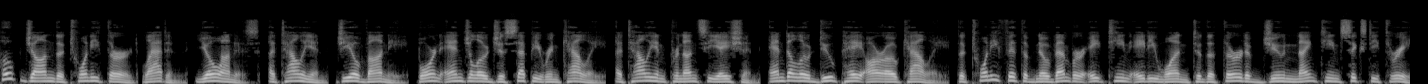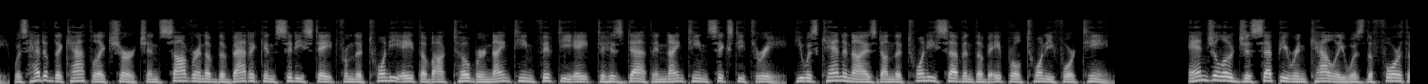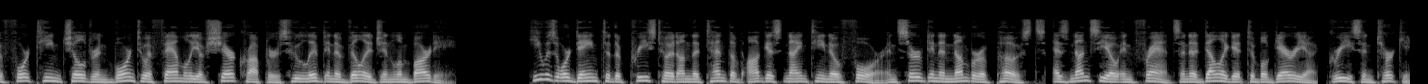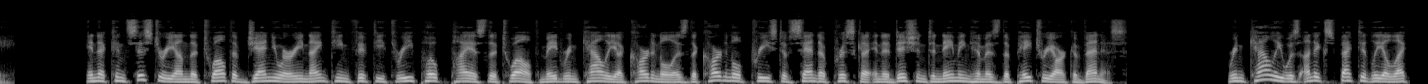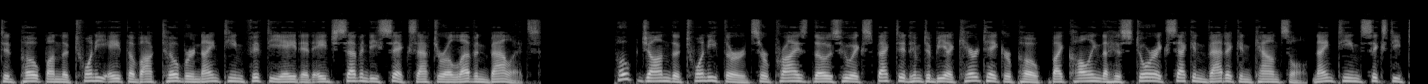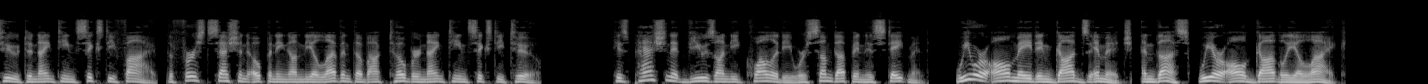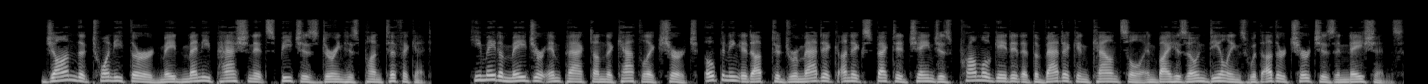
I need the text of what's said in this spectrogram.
Pope John XXIII Latin, Ioannis, Italian, Giovanni, born Angelo Giuseppe Roncalli, Italian pronunciation, Andelo du Ro Cali, 25 November 1881 – to 3 June 1963 was head of the Catholic Church and sovereign of the Vatican City-State from 28 October 1958 to his death in 1963, he was canonized on 27 April 2014. Angelo Giuseppe Roncalli was the fourth of 14 children born to a family of sharecroppers who lived in a village in Lombardy. He was ordained to the priesthood on 10 August 1904 and served in a number of posts, as nuncio in France and a delegate to Bulgaria, Greece and Turkey. In a consistory on 12 January 1953 Pope Pius XII made Roncalli a cardinal as the cardinal priest of Santa Prisca in addition to naming him as the Patriarch of Venice. Roncalli was unexpectedly elected pope on 28 October 1958 at age 76 after 11 ballots. Pope John XXIII surprised those who expected him to be a caretaker pope by calling the historic Second Vatican Council 1962 the first session opening on of October 1962. His passionate views on equality were summed up in his statement, "We were all made in God's image, and thus, we are all godly alike." John XXIII made many passionate speeches during his pontificate. He made a major impact on the Catholic Church, opening it up to dramatic unexpected changes promulgated at the Vatican Council and by his own dealings with other churches and nations.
